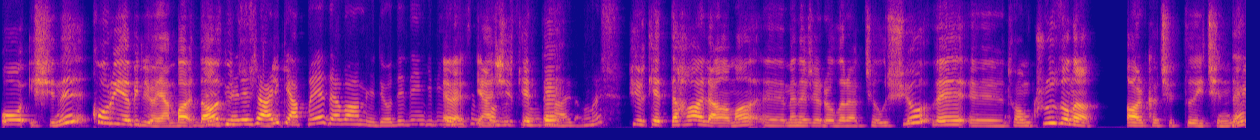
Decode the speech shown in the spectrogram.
o işini koruyabiliyor. Yani daha evet, menajerlik yapmaya devam ediyor. Dediğin gibi evet, yani şirkette ayrılmış. Şirkette hala ama e, menajer olarak çalışıyor ve e, Tom Cruise ona arka çıktığı için de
